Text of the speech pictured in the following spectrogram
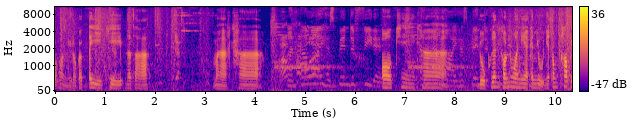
ระหว่างนี้เราก็ตีคีปนะจ๊ะ มาค่ะ โอเคค่ะ ดูเพื่อนเขานัวเนียกันอยู่เนี่ยต้องเข้าไป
